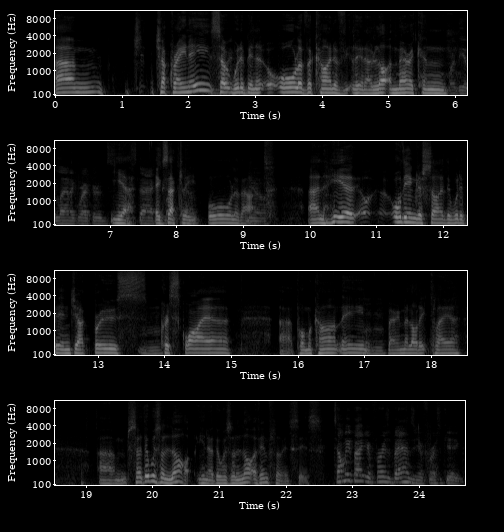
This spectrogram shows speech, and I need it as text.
Um, Ch- Chuck Rainey, so it would have been all of the kind of you know, lot American Or the Atlantic Records? Yeah, Stax, exactly, Motown? all of that. Yeah. And here, all the English side, there would have been Jack Bruce, Mhm. Chris Squire, uh, Paul McCartney, Mhm. very melodic player. Um, so there was a lot, you know, there was a lot of influences. Tell me about your first bands and your first gigs.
